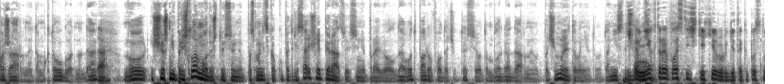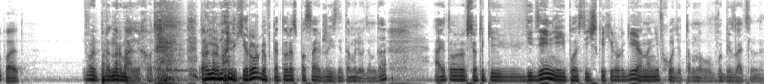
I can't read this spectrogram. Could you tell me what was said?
пожарный, там, кто угодно, да. Да. Но еще ж не пришла мода, что сегодня, посмотрите, какую потрясающую операцию сегодня провел, да, вот пару фоточек, то есть все, там, благодарны. Вот почему этого нет? Вот они Почему? стыдятся. Некоторые пластические хирурги так и поступают. Вы про нормальных вот. про нормальных хирургов, которые спасают жизни там людям, да. А это уже все-таки введение и пластическая хирургия, она не входит там, ну, в обязательное.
